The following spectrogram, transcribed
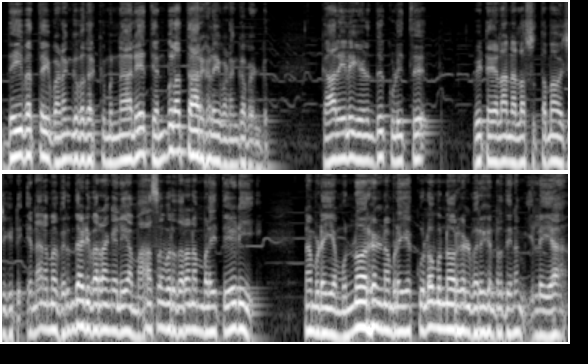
தெய்வத்தை வணங்குவதற்கு முன்னாலே தென்புலத்தார்களை வணங்க வேண்டும். காலையில் எழுந்து குளித்து வீட்டையெல்லாம் நல்லா சுத்தமாக வச்சுக்கிட்டு ஏன்னா நம்ம விருந்தாடி வர்றாங்க இல்லையா? மாதம் ஒரு தரம் நம்மளை தேடி நம்முடைய முன்னோர்கள் நம்முடைய குல முன்னோர்கள் வருகின்ற தினம் இல்லையா?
